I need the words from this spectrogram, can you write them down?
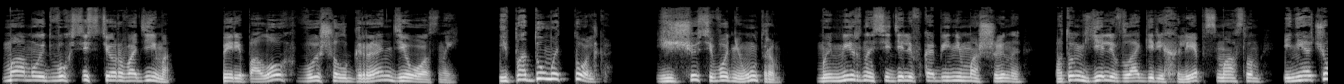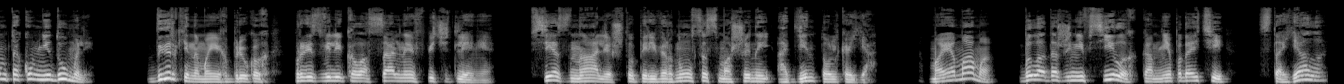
маму и двух сестер Вадима. Переполох вышел грандиозный. И подумать только, еще сегодня утром мы мирно сидели в кабине машины, потом ели в лагере хлеб с маслом и ни о чем таком не думали. Дырки на моих брюках произвели колоссальное впечатление. Все знали, что перевернулся с машиной один только я. Моя мама была даже не в силах ко мне подойти, стояла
